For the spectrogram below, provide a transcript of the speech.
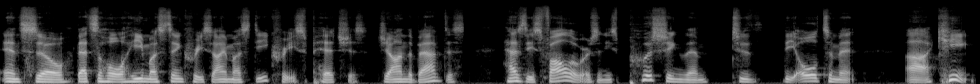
And so that's the whole he must increase, I must decrease pitch is John the Baptist has these followers and he's pushing them to the ultimate uh, king.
